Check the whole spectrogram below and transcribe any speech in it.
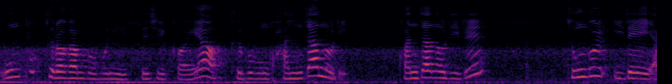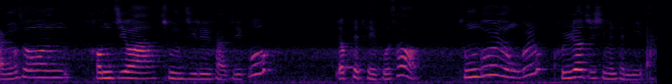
움푹 들어간 부분이 있으실 거예요. 그 부분 관자놀이. 관자놀이를 둥글, 이제 양손 검지와 중지를 가지고 옆에 대고서 둥글둥글 굴려주시면 됩니다.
